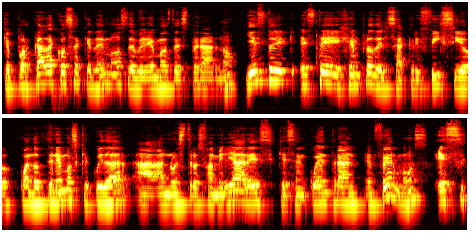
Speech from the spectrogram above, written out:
que por cada cosa que demos deberíamos de esperar, ¿no? Y este, este ejemplo del sacrificio, cuando tenemos que cuidar a nuestros familiares que se encuentran enfermos, es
